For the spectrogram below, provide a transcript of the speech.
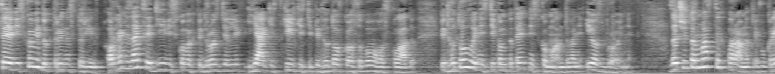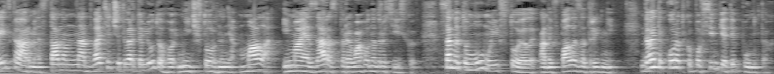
Це військові доктрини сторін, організація дій військових підрозділів, якість, кількість і підготовка особового складу, підготовленість і компетентність командування і озброєння. За чотирма з цих параметрів українська армія станом на 24 лютого ніч вторгнення мала і має зараз перевагу над російською. Саме тому ми і встояли, а не впали за три дні. Давайте коротко по всім п'яти пунктах.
